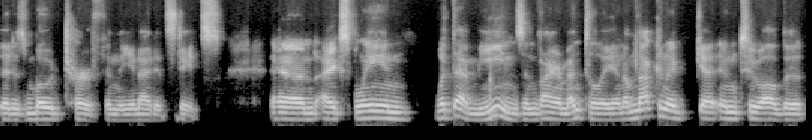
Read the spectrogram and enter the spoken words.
that is mowed turf in the United States. And I explain what that means environmentally. And I'm not going to get into all the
